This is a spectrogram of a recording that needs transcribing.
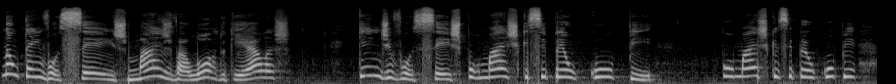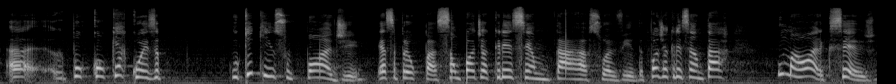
Não tem vocês mais valor do que elas? Quem de vocês, por mais que se preocupe, por mais que se preocupe uh, por qualquer coisa, o que, que isso pode, essa preocupação pode acrescentar à sua vida? Pode acrescentar uma hora que seja?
